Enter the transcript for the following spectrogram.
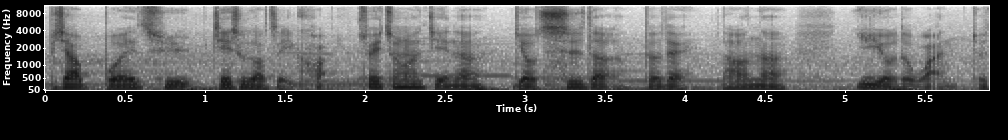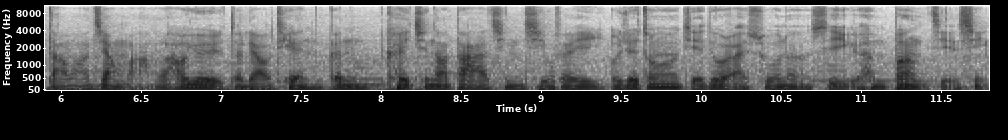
比较不会去接触到这一块。所以中秋节呢，有吃的，对不对？然后呢，又有的玩，就打麻将嘛，然后又有的聊天，跟可以见到大家亲戚。所以我觉得中秋节对我来说呢，是一个很棒的节庆。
